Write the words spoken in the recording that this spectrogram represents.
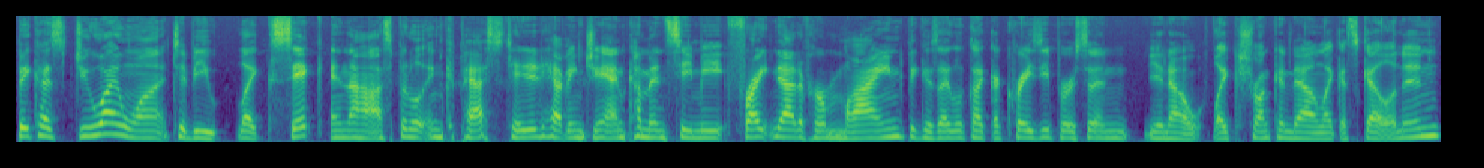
because do I want to be like sick in the hospital, incapacitated, having Jan come and see me, frightened out of her mind because I look like a crazy person, you know, like shrunken down like a skeleton,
